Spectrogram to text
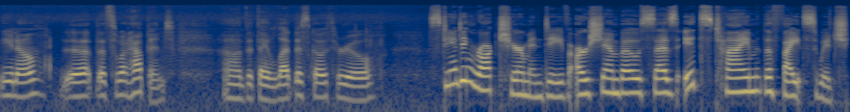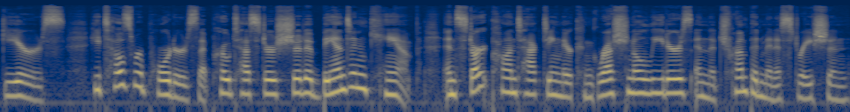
you know, that that's what happened. Uh, that they let this go through. Standing Rock Chairman Dave Archambault says it's time the fight switch gears. He tells reporters that protesters should abandon camp and start contacting their congressional leaders and the Trump administration.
